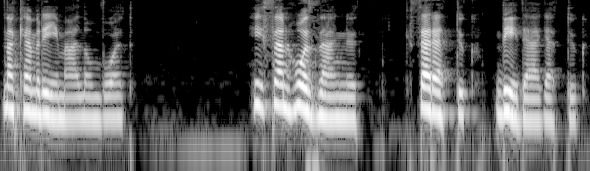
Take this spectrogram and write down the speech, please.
nekem rémálom volt. Hiszen hozzánk nőtt, szerettük, dédelgettük.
